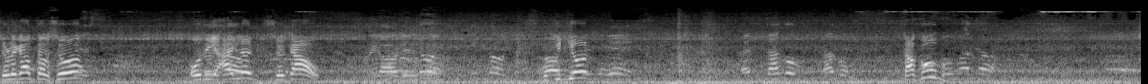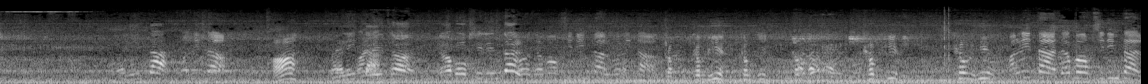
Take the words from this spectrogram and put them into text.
Surigao Tavso? Yes. Or the island Surigao? Surigao. Bukit Yon? Yes. Tagum. Tagum. Tagum? Tagum. Bumata. Balita. Balita. Huh? Balita. Balita. Davao Occidental. Oh, Davao Occidental. Balita. Come, come here, come here, come, come here, come here. Balita. Davao Occidental.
